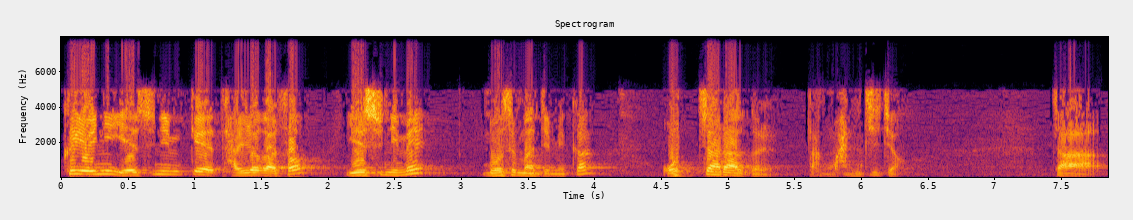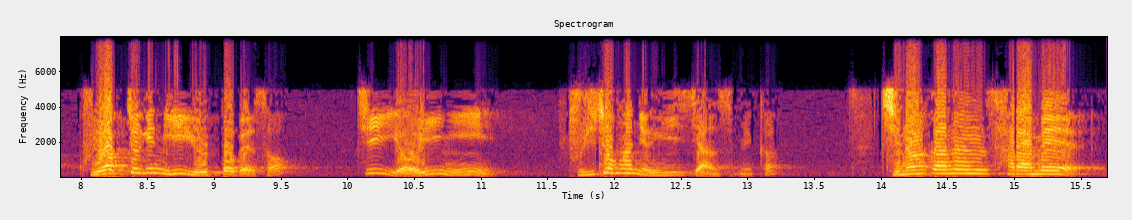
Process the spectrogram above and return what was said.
그 여인이 예수님께 달려가서 예수님의 무엇을 만집니까? 옷자락을 딱 만지죠. 자, 구약적인 이 율법에서 지 여인이 부정한 영이지 않습니까? 지나가는 사람의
